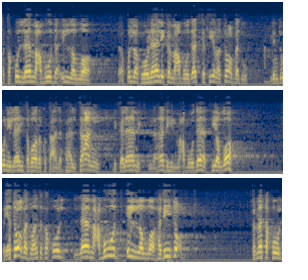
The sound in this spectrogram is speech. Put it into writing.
فتقول لا معبود إلا الله فيقول لك هنالك معبودات كثيرة تعبد من دون الله تبارك وتعالى فهل تعني بكلامك أن هذه المعبودات هي الله؟ فهي تعبد وأنت تقول لا معبود إلا الله هذه تعبد. فما تقول؟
